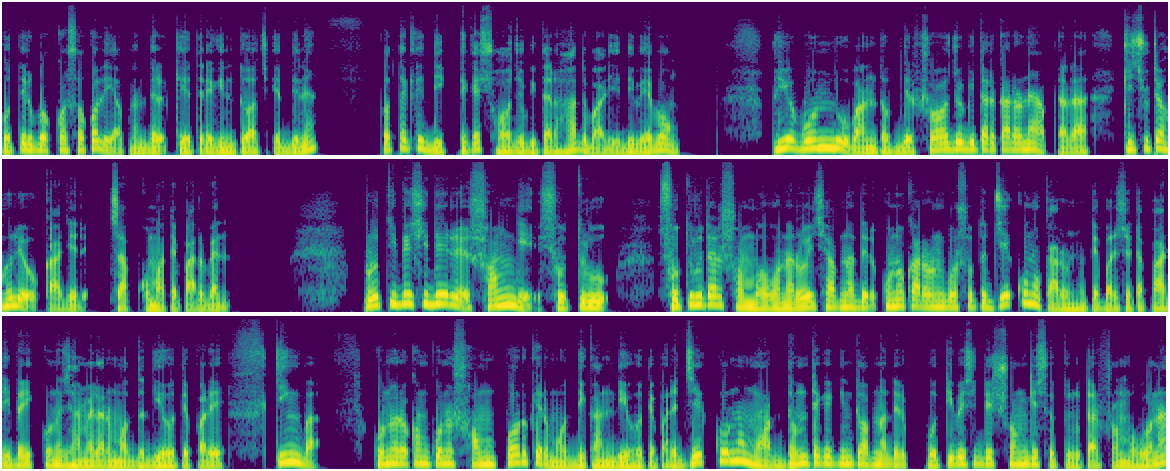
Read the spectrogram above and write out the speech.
কর্তৃপক্ষ সকলেই আপনাদের ক্ষেত্রে কিন্তু আজকের দিনে প্রত্যেকটি দিক থেকে সহযোগিতার হাত বাড়িয়ে দিবে এবং প্রিয় বন্ধু বান্ধবদের সহযোগিতার কারণে আপনারা কিছুটা হলেও কাজের চাপ কমাতে পারবেন। প্রতিবেশীদের সঙ্গে শত্রু, শত্রুতার সম্ভাবনা রয়েছে আপনাদের কোনো কারণবশত, যে কোনো কারণ হতে পারে, সেটা পারিবারিক কোনো ঝামেলার মধ্য দিয়ে হতে পারে, কিংবা কোনো রকম কোনো সম্পর্কের মধ্যিখান দিয়ে হতে পারে, যে কোনো মাধ্যম থেকে কিন্তু আপনাদের প্রতিবেশীদের সঙ্গে শত্রুতার সম্ভাবনা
